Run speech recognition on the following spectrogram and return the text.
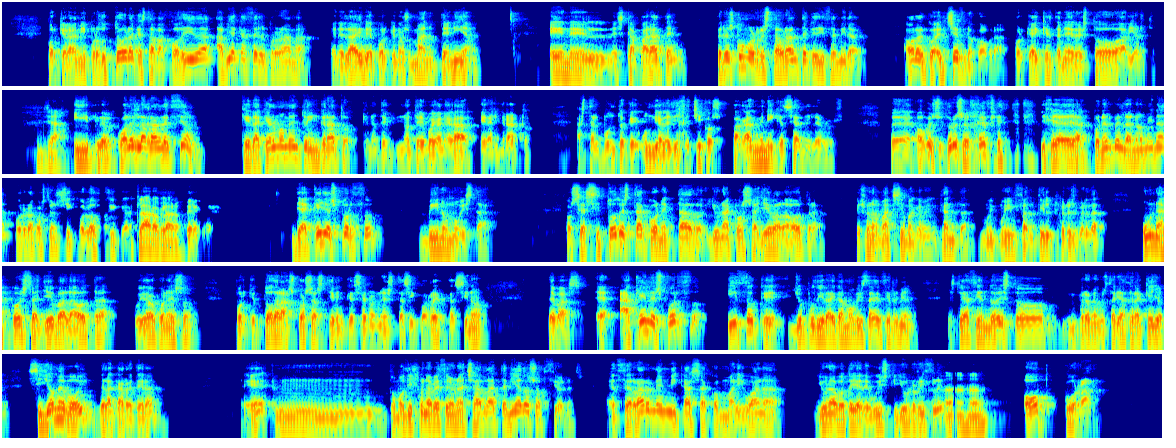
porque era mi productora que estaba jodida, había que hacer el programa en el aire porque nos mantenía en el escaparate, pero es como el restaurante que dice, mira, ahora el, chef no cobra porque hay que tener esto abierto. Ya. Y pero, ¿cuál es la gran lección? Que de aquel momento ingrato, que no te, no te voy a negar, era ingrato, hasta el punto que un día les dije, chicos, pagadme ni que sean mil euros. Eh, hombre, si tú eres el jefe, dije, ya, ya, ya, ponerme en la nómina por una cuestión psicológica. Claro, claro. Pero de aquel esfuerzo vino Movistar. O sea, si todo está conectado y una cosa lleva a la otra, que es una máxima que me encanta, muy, muy infantil, pero es verdad, una cosa lleva a la otra, cuidado con eso, porque todas las cosas tienen que ser honestas y correctas, si no, te vas. Eh, aquel esfuerzo hizo que yo pudiera ir a Movistar y decirle, miren, estoy haciendo esto, pero me gustaría hacer aquello. Si yo me voy de la carretera, eh, mm, como dije una vez en una charla, tenía dos opciones. Encerrarme en mi casa con marihuana y una botella de whisky y un rifle, Ajá. o currar.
